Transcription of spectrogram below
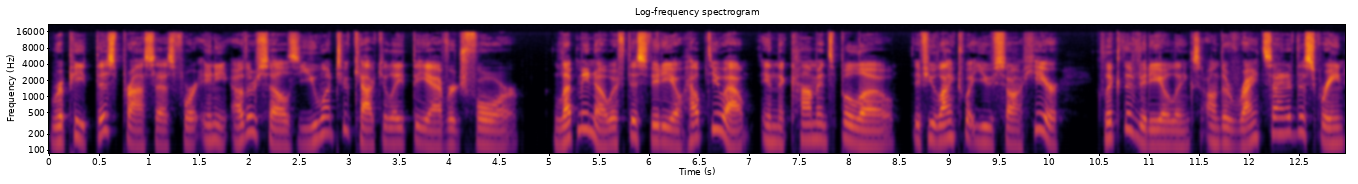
Repeat this process for any other cells you want to calculate the average for. Let me know if this video helped you out in the comments below. If you liked what you saw here, click the video links on the right side of the screen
